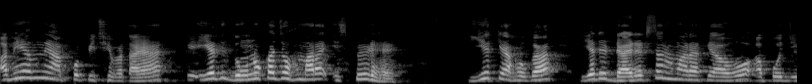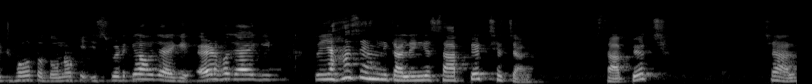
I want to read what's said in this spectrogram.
अभी हमने आपको पीछे बताया कि यदि दोनों का जो हमारा स्पीड है, ये क्या होगा? यदि डायरेक्शन हमारा क्या हो, अपोजिट हो तो दोनों की स्पीड क्या हो जाएगी? ऐड हो जाएगी। तो यहाँ से हम निकालेंगे सापेक्ष चाल। सापेक्ष चाल।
